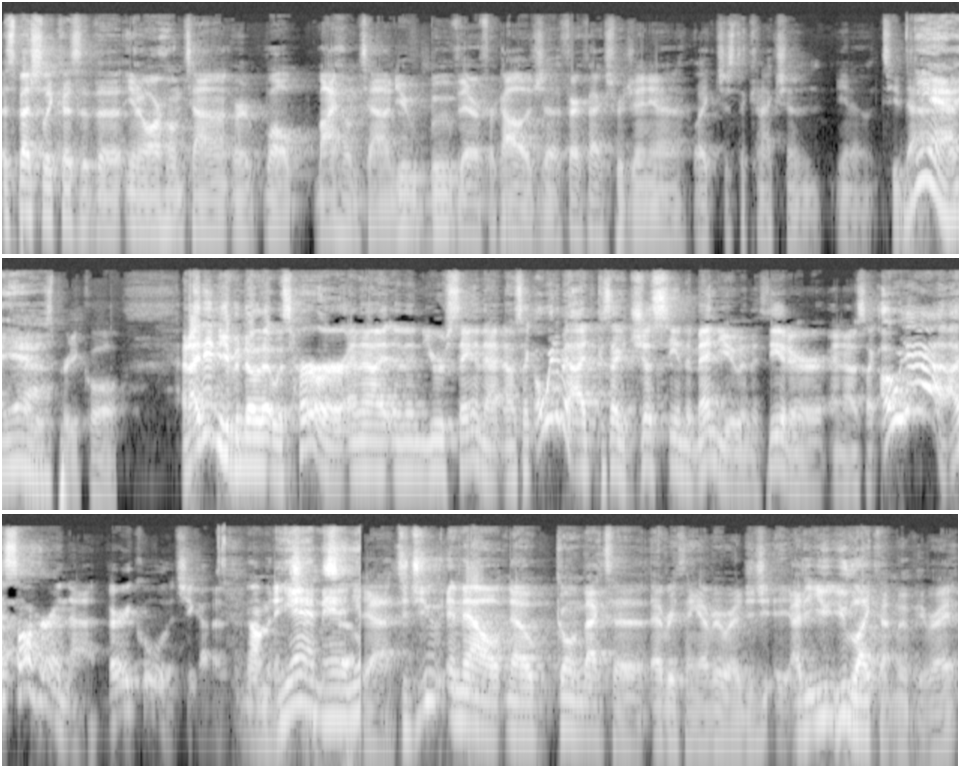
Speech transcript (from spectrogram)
Especially because of the, you know, our hometown, or well, my hometown. You moved there for college, uh, Fairfax, Virginia. Like just a connection, you know, to that. Yeah, that, yeah. is pretty cool. And I didn't even know that was her. And I, and then you were saying that, and I was like, oh wait a minute, because I, had just seen the menu in the theater, and I was like, oh yeah, I saw her in that. Very cool that she got a nomination. Yeah, man, So, yeah. Did you? And now, now going back to everything everywhere. Did you? I- You you like that movie, right?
